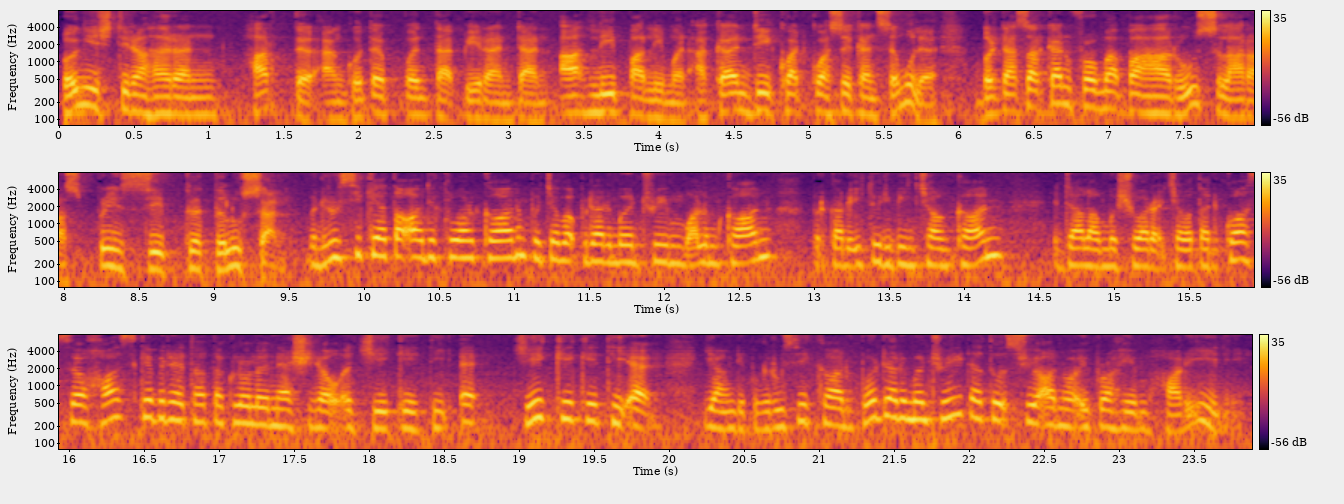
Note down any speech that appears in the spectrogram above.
Pengisytiharan harta anggota pentadbiran dan ahli parlimen akan dikuatkuasakan semula berdasarkan format baharu selaras prinsip ketelusan. Menerusi kenyataan dikeluarkan, Pejabat Perdana Menteri memaklumkan perkara itu dibincangkan dalam mesyuarat jawatan kuasa khas Kabinet Tata Kelola Nasional JKTN, JKKTN yang dipengerusikan Perdana Menteri Datuk Seri Anwar Ibrahim hari ini.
